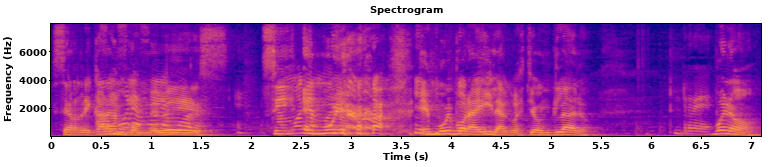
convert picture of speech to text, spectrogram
se recaran Amor, con amor, bebés. amor. Sí, es, muy, es muy por ahí la cuestión, claro. Re. Bueno,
